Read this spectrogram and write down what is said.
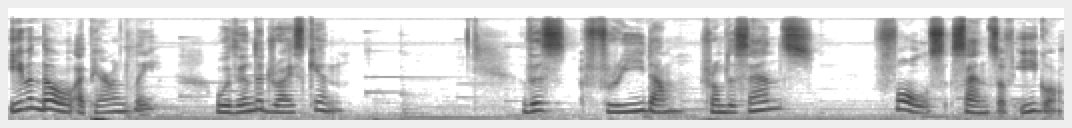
even though apparently within the dry skin. This freedom from the sense, false sense of ego,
